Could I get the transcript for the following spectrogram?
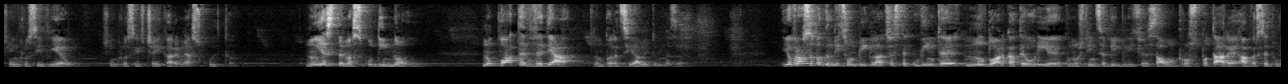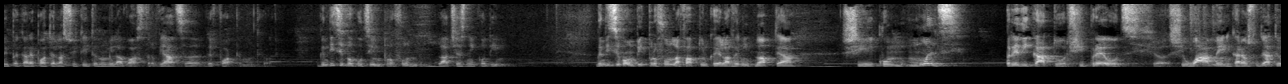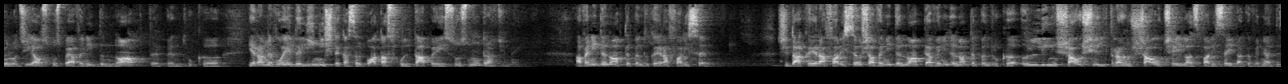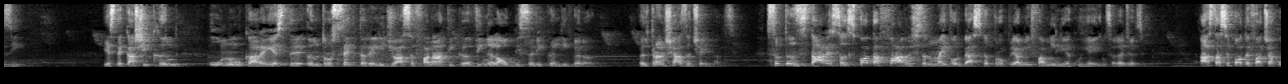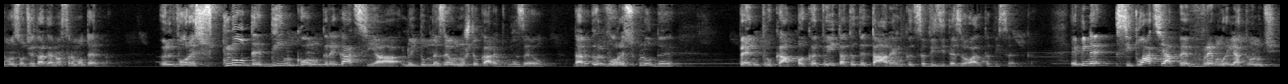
și inclusiv eu, și inclusiv cei care ne ascultă, nu este născut din nou, nu poate vedea împărăția lui Dumnezeu. Eu vreau să vă gândiți un pic la aceste cuvinte, nu doar ca teorie, cunoștințe biblice sau împrospătare a versetului pe care poate l-ați citit în umila voastră viață de foarte multe ori. Gândiți-vă puțin profund la acest Nicodim. Gândiți-vă un pic profund la faptul că el a venit noaptea și cum mulți predicatori și preoți uh, și oameni care au studiat teologie au spus pe a venit de noapte pentru că era nevoie de liniște ca să-l poată asculta pe Iisus. Nu, dragii mei. A venit de noapte pentru că era fariseu. Și dacă era fariseu și a venit de noapte, a venit de noapte pentru că îl linșau și îl tranșau ceilalți farisei dacă venea de zi. Este ca și când unul care este într-o sectă religioasă fanatică vine la o biserică liberă îl tranșează ceilalți. Sunt în stare să-l scoată afară și să nu mai vorbească propria lui familie cu ei, înțelegeți? Asta se poate face acum în societatea noastră modernă. Îl vor exclude din congregația lui Dumnezeu, nu știu care Dumnezeu, dar îl vor exclude pentru că a păcătuit atât de tare încât să viziteze o altă biserică. E bine, situația pe vremurile atunci,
